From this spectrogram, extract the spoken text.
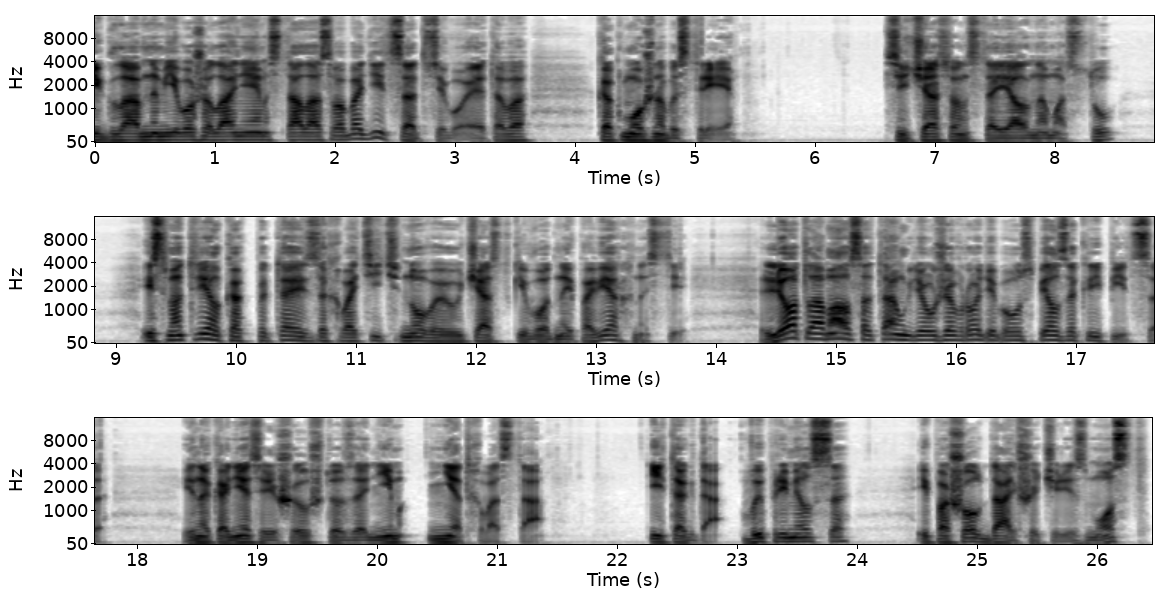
И главным его желанием стало освободиться от всего этого как можно быстрее. Сейчас он стоял на мосту и смотрел, как, пытаясь захватить новые участки водной поверхности, лед ломался там, где уже вроде бы успел закрепиться – и, наконец, решил, что за ним нет хвоста. И тогда выпрямился и пошел дальше через мост,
